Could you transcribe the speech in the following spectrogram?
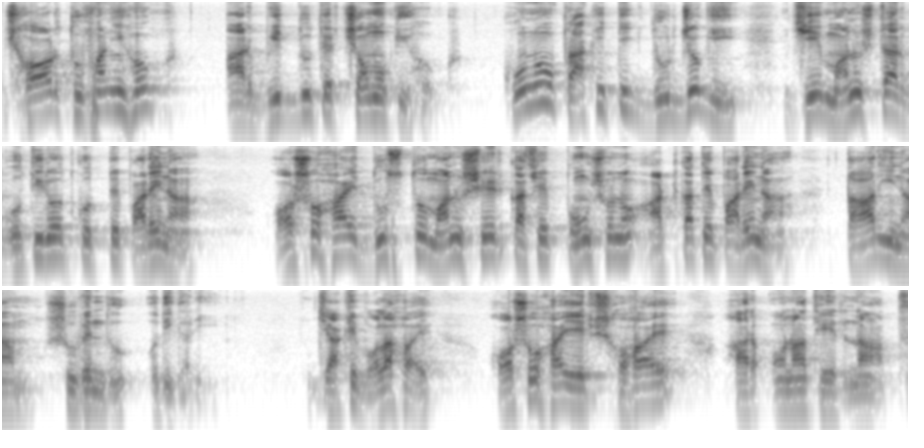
ঝড় তুফানি হোক আর বিদ্যুতের চমকই হোক। কোনো প্রাকৃতিক দুর্যোগই যে মানুষটার গতিরোধ করতে পারে না অসহায় দুস্থ মানুষের কাছে পৌঁছনো আটকাতে পারে না তারই নাম শুভেন্দু অধিকারী। যাকে বলা হয় অসহায়ের সহায় আর অনাথের নাথ।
